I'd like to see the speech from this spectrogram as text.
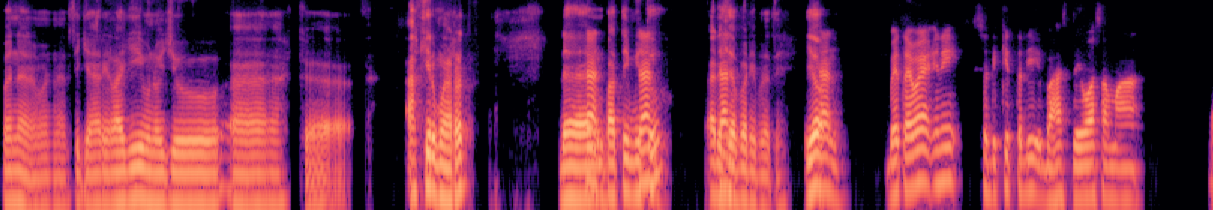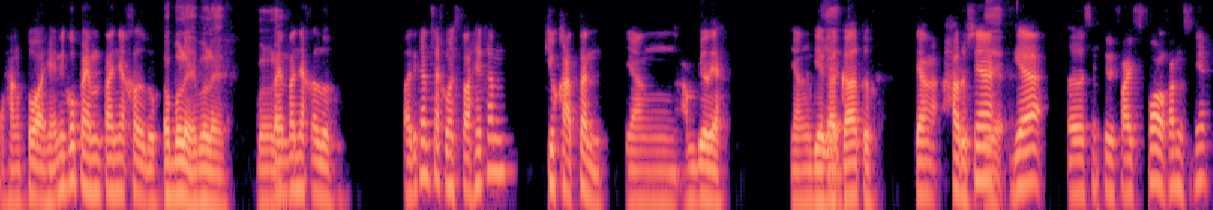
Benar, benar. Tiga hari lagi menuju eh, ke akhir Maret. Dan, Dan- empat tim dan- itu ada dan- siapa nih berarti? Yuk, Dan BTW ini sedikit tadi bahas Dewa sama Hang Tuah ya. Ini gue pengen tanya ke lu. oh boleh, boleh, boleh. Pengen tanya ke lu. Tadi kan sequence terakhir kan Q Cotton yang ambil ya. Yang dia Iya. gagal tuh. Yang harusnya Iya. dia eh, sacrifice fall kan maksudnya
